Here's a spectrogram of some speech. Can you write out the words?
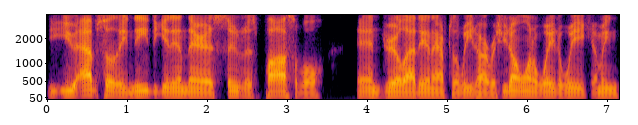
you absolutely need to get in there as soon as possible and drill that in after the wheat harvest. You don't want to wait a week. I mean,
